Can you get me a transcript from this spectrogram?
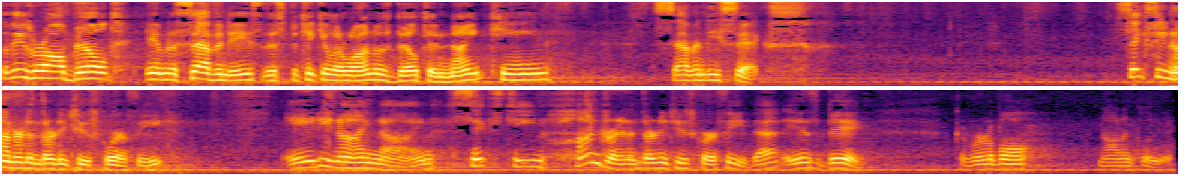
So these were all built in the 70s. This particular one was built in 1976. 1,632 square feet. 89.9, 1,632 square feet. That is big. Convertible, not included.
